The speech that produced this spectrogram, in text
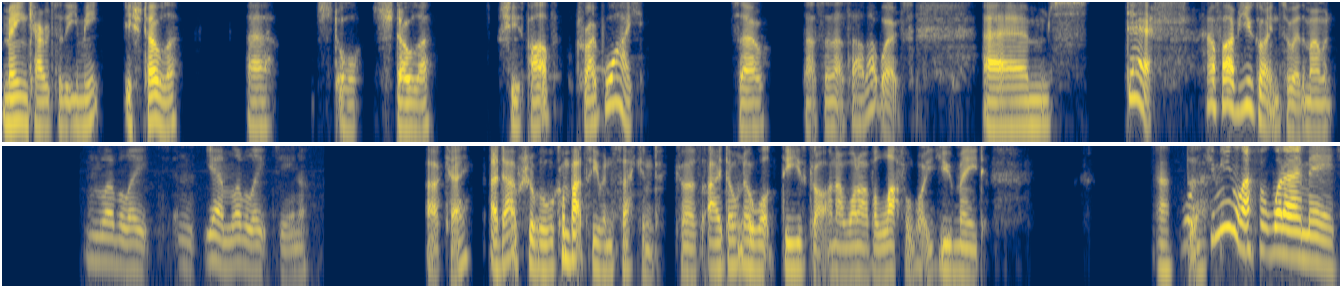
main character that you meet, Y'shtola, uh, st- or Stola, she's part of tribe Y. So that's that's how that works. Um, Steph, how far have you got into it at the moment? I'm level eight. And yeah, I'm level eighteen. Okay, I doubt sure. We'll come back to you in a second because I don't know what D's got, and I want to have a laugh at what you made. Ah, What Uh, do you mean laugh at what I made?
